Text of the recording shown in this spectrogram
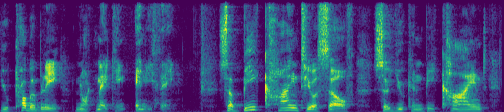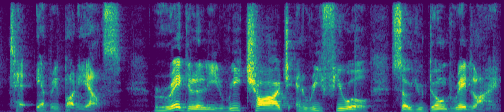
you're probably not making anything. So be kind to yourself so you can be kind to everybody else. Regularly recharge and refuel so you don't redline.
